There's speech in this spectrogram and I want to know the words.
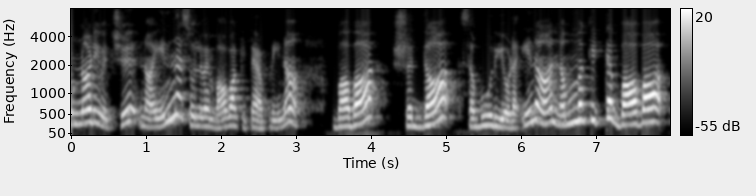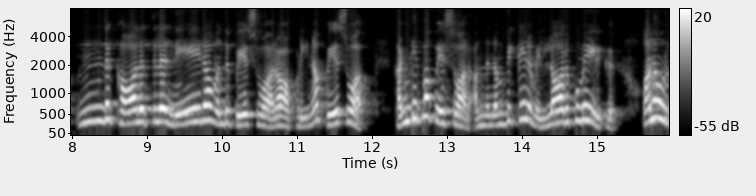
முன்னாடி வச்சு நான் என்ன சொல்லுவேன் பாபா கிட்ட அப்படின்னா பாபா ஸ்ரத்தா சபூரியோட. ஏன்னா நம்ம கிட்ட பாபா இந்த காலத்துல நேரா வந்து பேசுவாரா அப்படின்னா பேசுவார். கண்டிப்பா பேசுவார். அந்த நம்பிக்கை நம்ம எல்லாருக்குமே இருக்கு. ஆனால் ஒரு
